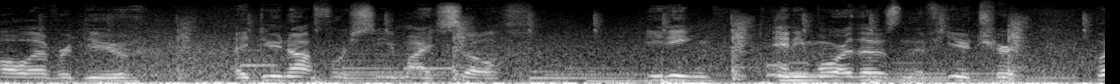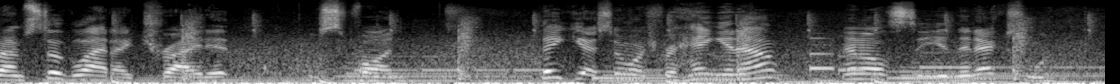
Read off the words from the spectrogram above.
I'll ever do. I do not foresee myself eating any more of those in the future, but I'm still glad I tried it. It was fun. Thank you guys so much for hanging out, and I'll see you in the next one.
